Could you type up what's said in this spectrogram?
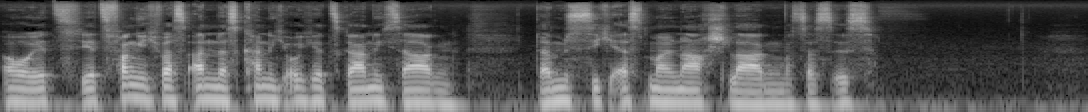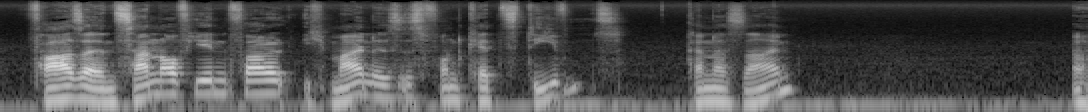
oh, jetzt, jetzt fange ich was an, das kann ich euch jetzt gar nicht sagen. Da müsste ich erstmal nachschlagen, was das ist. Faser in Sun auf jeden Fall. Ich meine, es ist von Cat Stevens. Kann das sein? Äh,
